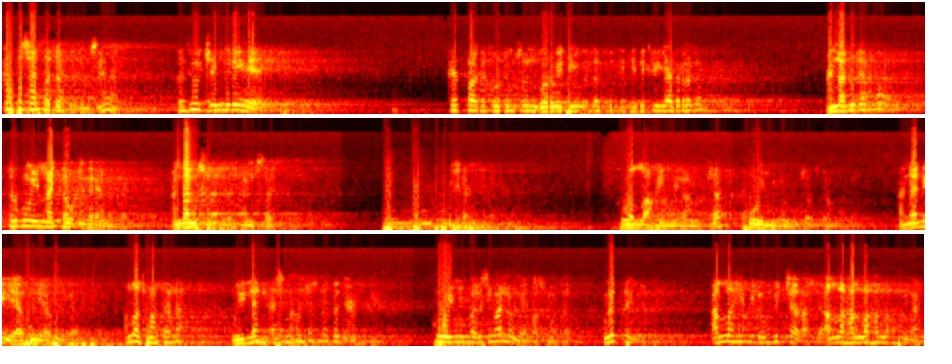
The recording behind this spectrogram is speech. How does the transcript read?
ከፍ ሳታደርግ ድምፅህን አለ። ከዚህ ውጭ እንግዲህ ከፍ አድርጎ ድምፁን ጎረቤት የሚመጣበት ዚክር እያደረገ አንዳንዱ ደግሞ ትርጉሙ የማይታወቅ ነገር ያመጣል። አንዳንድ ሱፊዎች ለምሳሌ ይላል ሁወ አላሁ የሚለውን ብቻ ሁ የሚለውን ብቻ ውስጥ ደግሞ አንዳንዴ ያሁ ያሁ ይላል። አላህ ስብሐ ወተዓላ ወሊላሂ አስማኡል ሁስና ፈድዑሁ ሁ የሚባል ስም አለው እንዴ አላህ ስብሐ ወተዓላ? ሁለተኛ አላህ የሚለውን ብቻ ራሱ አላህ አላህ አላህ ይላል።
